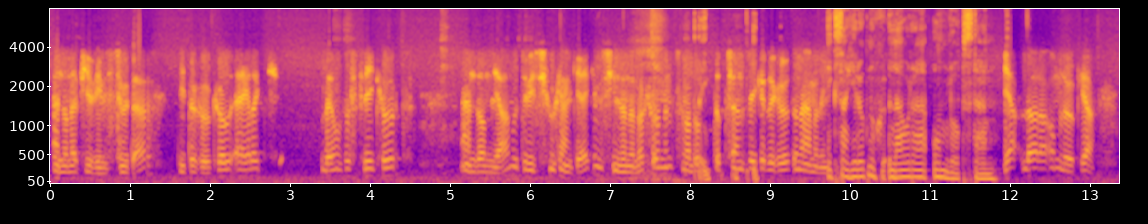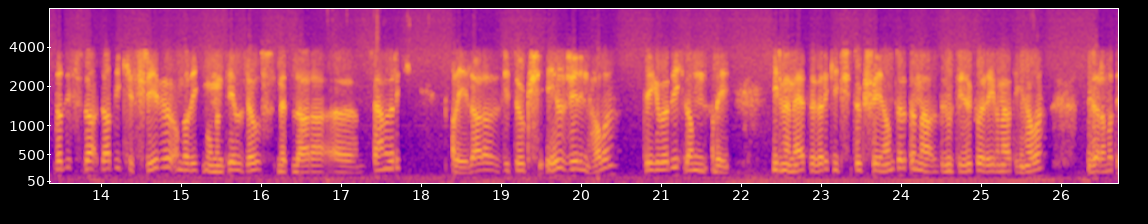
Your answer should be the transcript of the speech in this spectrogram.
En dan heb je Wim Soetaar, die toch ook wel eigenlijk bij onze streek hoort. En dan ja, moeten we eens goed gaan kijken. Misschien zijn er nog wel mensen, maar dat, dat zijn zeker de grote namen. Denk ik. ik zag hier ook nog Laura Omloop staan. Ja, Laura Omloop, ja. Dat, is, dat, dat had ik geschreven omdat ik momenteel zelf met Laura uh, samenwerk. Allee, Laura zit ook heel veel in Halle tegenwoordig. Dan, allee, hier met mij te werken, ik zit ook veel in Antwerpen, maar bedoel, het is ook wel regelmatig in Halle. Dus daarom had,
